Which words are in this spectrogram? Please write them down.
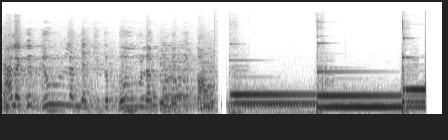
Salagadoola, metricaboola, bibbidi bop.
